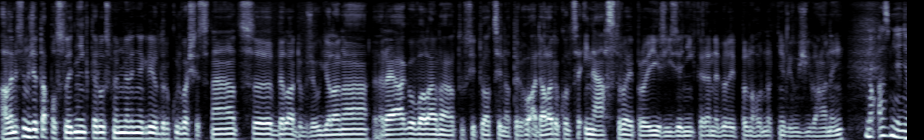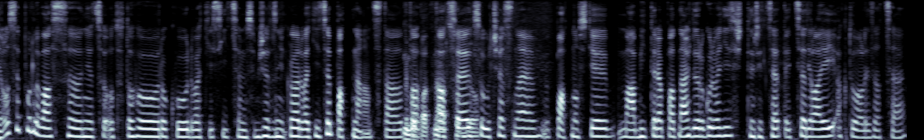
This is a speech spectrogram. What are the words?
Ale myslím, že ta poslední, kterou jsme měli někdy od roku 2016, byla dobře udělaná, reagovala na tu situaci na trhu a dala dokonce i nástroje pro její řízení, které nebyly plnohodnotně využívány. No a změnilo se podle vás něco od toho roku 2000? Myslím, že vznikla 2015. Ta, Nebo ta, 15, ta, ta současné platnosti má být teda platná až do roku 2040. Teď se dělá její aktualizace.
